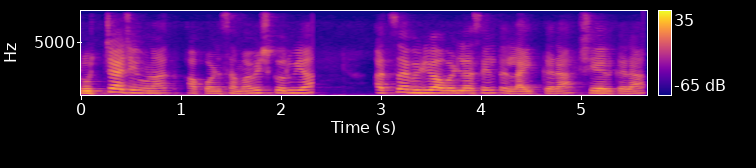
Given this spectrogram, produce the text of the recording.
रोजच्या जेवणात आपण समावेश करूया. आजचा व्हिडिओ आवडला असेल तर लाईक करा शेअर करा.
